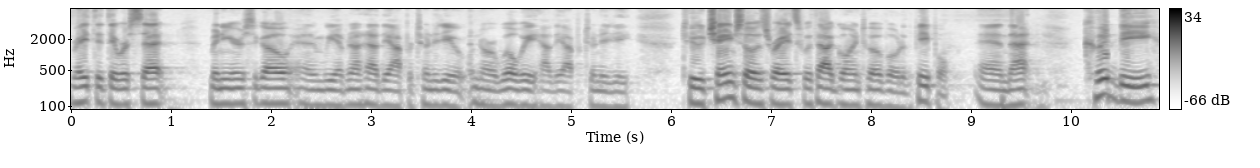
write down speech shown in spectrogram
rate that they were set many years ago, and we have not had the opportunity, nor will we have the opportunity, to change those rates without going to a vote of the people. And that could be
